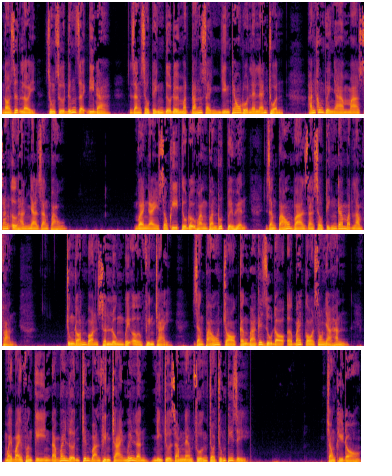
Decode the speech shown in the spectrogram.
Nói dứt lời Sung sứ đứng dậy đi ra giàng sâu tính đưa đôi mắt đoán danh Nhìn theo rồi lén lén chuẩn Hắn không về nhà mà sang ở hẳn nhà giàng Báo. Vài ngày sau khi tiểu đội Hoàng Văn rút về huyện giàng Báo và giàng sâu tính đã mặt làm phản. Chúng đón bọn Sơn Lùng về ở phiên trải giàng Báo cho căng ba cái rủ đỏ ở bãi cỏ sau nhà hắn. Máy bay phân kỳ đã bay lượn trên bản phiên trải mấy lần Nhưng chưa dám ném xuống cho chúng tí gì. Trong khi đó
